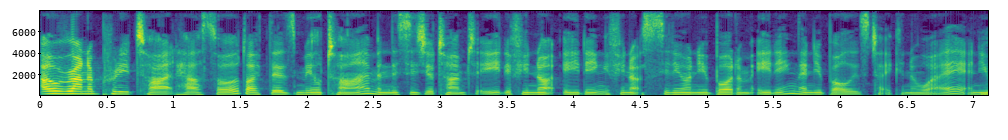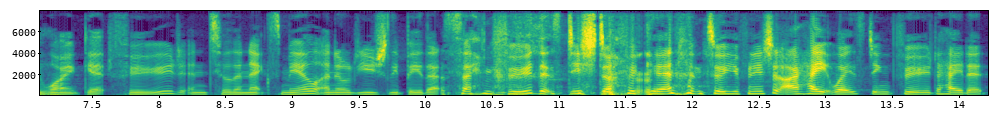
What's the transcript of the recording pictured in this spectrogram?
I run a pretty tight household. Like there's meal time, and this is your time to eat. If you're not eating, if you're not sitting on your bottom eating, then your bowl is taken away, and you Mhm. won't get food until the next meal. And it'll usually be that same food that's dished up again until you finish it. I hate wasting food. Hate it.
